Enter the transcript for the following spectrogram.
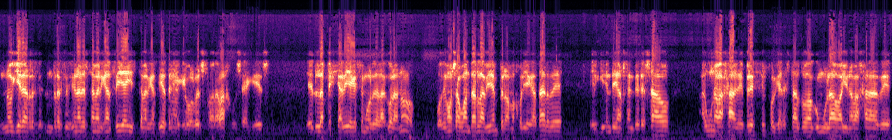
no quiera recepcionar esta mercancía y esta mercancía tenga que volverse para abajo. O sea que es, es la pescadilla que se muerde la cola, ¿no? Podemos aguantarla bien, pero a lo mejor llega tarde, el cliente ya no está interesado, una bajada de precios, porque al estar todo acumulado hay una bajada de,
